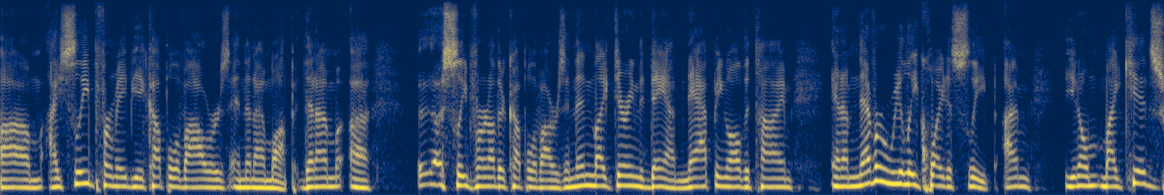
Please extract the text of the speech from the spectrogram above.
Um, I sleep for maybe a couple of hours and then I'm up. Then I'm uh, asleep for another couple of hours, and then like during the day I'm napping all the time, and I'm never really quite asleep. I'm you know, my kids,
